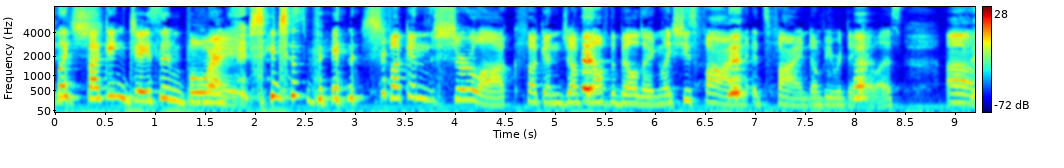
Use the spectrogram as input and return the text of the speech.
like fucking Jason Bourne. Right. She just vanished. Fucking Sherlock, fucking jumping off the building. Like she's fine. It's fine. Don't be ridiculous. Um,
